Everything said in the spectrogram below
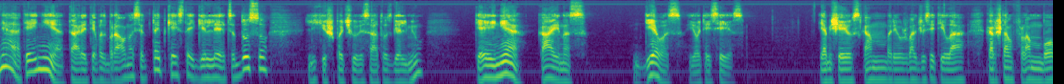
Ne, ateinie, tarė tėvas Braunas ir taip keistai giliai atsidusu, lyg iš pačių visatos gelmių. Teinie, kainas, dievas jo teisėjas. Jam išėjus kambarį užvaldžiusi tyla, karštam flambo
